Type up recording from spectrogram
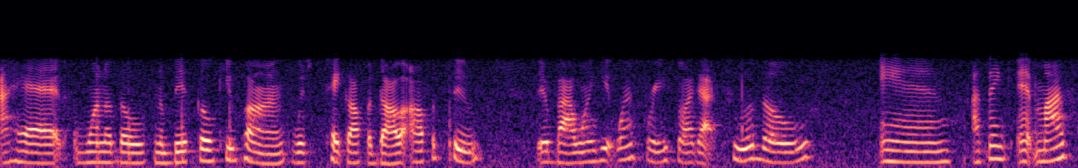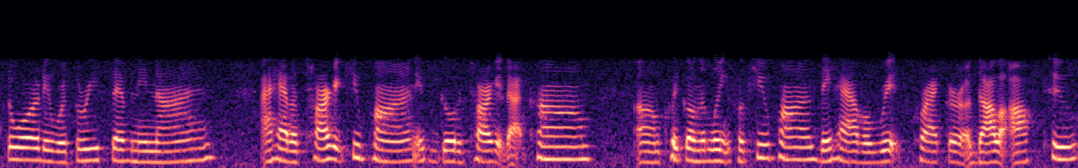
I had one of those Nabisco coupons which take off a dollar off of two. They're buy one get one free, so I got two of those. And I think at my store they were three seventy nine. I had a Target coupon. If you go to Target.com, um, click on the link for coupons. They have a Ritz cracker a dollar off two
